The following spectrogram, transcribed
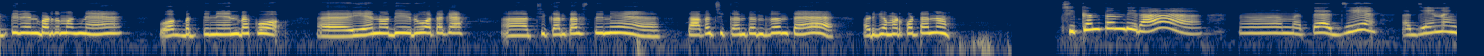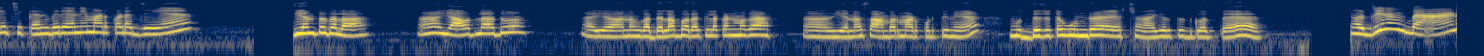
ಒಯ್ತೀನಿ ಅನ್ಬಾರ್ದು ಮಗನೆ. ಹೋಗಿ ಬರ್ತೀನಿ ಏನು ಬೇಕು? ಏನು ಓದಿ ಇರು ಅತ್ತಾಗ ಚಿಕನ್ ತರಿಸ್ತೀನಿ. ತಾತ ಚಿಕನ್ ತಂದ್ರಂತೆ. ಅಡುಗೆ ಮಾಡ್ಕೊಟ್ಟನು. ಚಿಕನ್ ತಂದಿರಾ? ಮತ್ತೆ ಅಜ್ಜಿ? ಅಜ್ಜಿ ನಂಗೆ ಚಿಕನ್ ಬಿರಿಯಾನಿ ಮಾಡ್ಕೊಡಜ್ಜಿ ಅಜ್ಜಿ. ಅಂತದಲ್ಲ? ಯಾವ್ದಲ್ಲ ಅದು? ಅಯ್ಯೋ ನಂಗೆ ಅದೆಲ್ಲ ಬರೋಕ್ಕಿಲ್ಲ ಕಣ್ಮಗ ಏನೋ ಸಾಂಬಾರು ಮಾಡ್ಕೊಡ್ತೀನಿ. ಮುದ್ದೆ ಜೊತೆ ಉಂಡ್ರೆ ಎಷ್ಟು ಚೆನ್ನಾಗಿರ್ತದ ಗೊತ್ತೇ. ಅಜ್ಜಿ ನಂಗೆ ಬೇಡ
